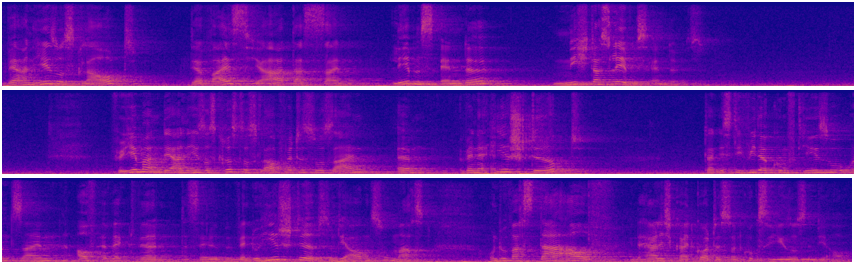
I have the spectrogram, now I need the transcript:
Wer an Jesus glaubt, der weiß ja, dass sein Lebensende nicht das Lebensende ist. Für jemanden, der an Jesus Christus glaubt, wird es so sein, ähm, wenn er hier stirbt, dann ist die Wiederkunft Jesu und sein Auferwecktwerden dasselbe. Wenn du hier stirbst und die Augen zumachst und du wachst da auf in der Herrlichkeit Gottes, dann guckst du Jesus in die Augen.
